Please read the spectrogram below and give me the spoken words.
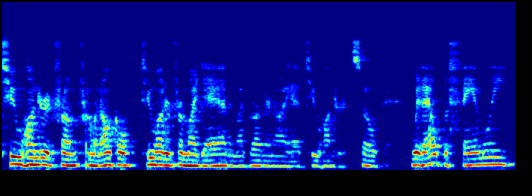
200 from from an uncle, 200 from my dad, and my brother and I had 200. So without the family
